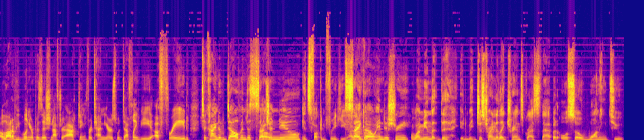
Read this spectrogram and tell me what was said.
a lot of people in your position after acting for ten years would definitely be afraid to kind of delve into such Oh, a new It's fucking freaky. Psycho remember- industry. Well, I mean, the, the it'd be just trying to like transgress that, but also wanting to.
